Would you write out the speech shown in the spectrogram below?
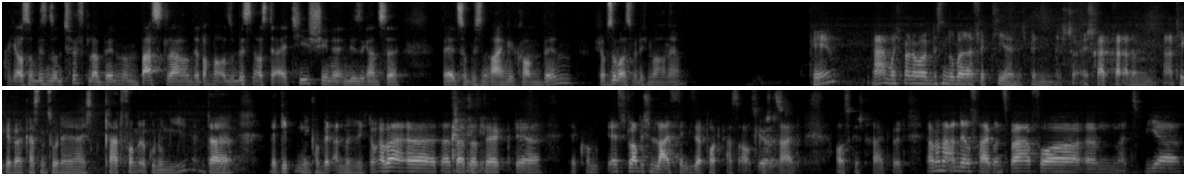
weil ich auch so ein bisschen so ein Tüftler bin und ein Bastler und der doch noch so ein bisschen aus der IT-Schiene in diese ganze Welt so ein bisschen reingekommen bin. Ich glaube, sowas würde ich machen, ja. Okay, ja, muss ich mal noch mal ein bisschen drüber reflektieren. Ich, bin, ich, schreibe gerade an einem Artikel bei Kassenzone, der heißt Plattformökonomie. Da, ja. der geht in eine komplett andere Richtung. Aber äh, da, da, der, der, der, kommt, der ist, glaube ich, schon live, wenn dieser Podcast ausgestrahlt, ausgestrahlt wird. Dann noch eine andere Frage. Und zwar vor, ähm, als wir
